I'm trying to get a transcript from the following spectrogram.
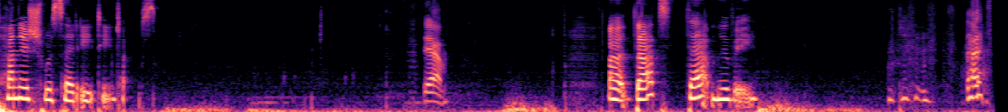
punish was said 18 times. Damn. Uh, that's that movie. That's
